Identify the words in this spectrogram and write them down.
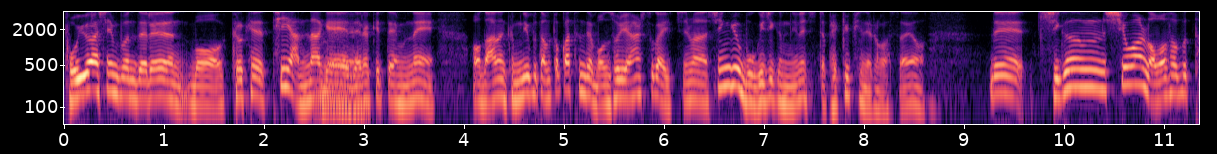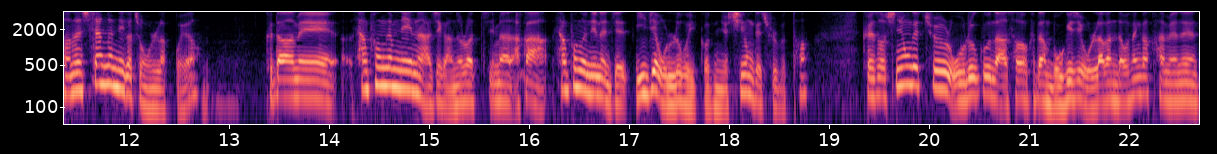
보유하신 분들은 뭐 그렇게 티 안 나게 네. 내렸기 때문에 어, 나는 금리 부담 똑같은데 뭔 소리야 할 수가 있지만 신규 모기지 금리는 진짜 100bp 내려갔어요. 근데 지금 10월 넘어서부터는 시장 금리가 좀 올랐고요. 그 다음에 상품 금리는 아직 안 올랐지만 아까 상품 금리는 이제 이제 오르고 있거든요. 신용 대출부터. 그래서 신용 대출 오르고 나서 그다음 모기지 올라간다고 생각하면은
